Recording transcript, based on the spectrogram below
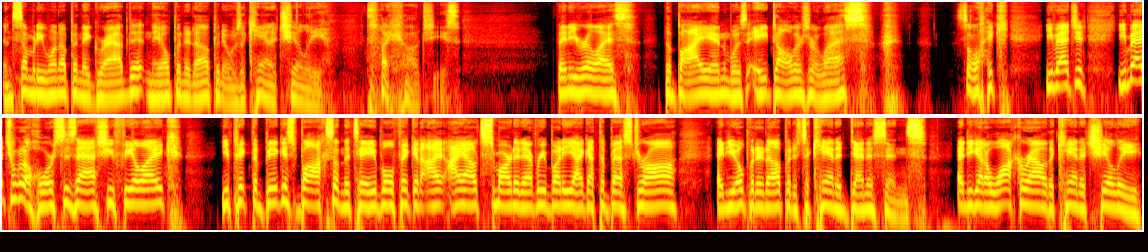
And somebody went up and they grabbed it and they opened it up and it was a can of chili. It's like, oh, jeez. Then you realize the buy-in was eight dollars or less. so, like, you imagine, you imagine what a horse's ass you feel like. You pick the biggest box on the table, thinking I, I outsmarted everybody. I got the best draw, and you open it up and it's a can of Dennison's, and you got to walk around with a can of chili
